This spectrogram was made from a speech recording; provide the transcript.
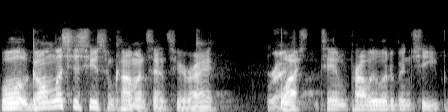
Well, going. Let's just use some common sense here, right? Right. Washington probably would have been cheap.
